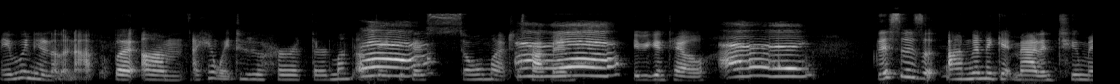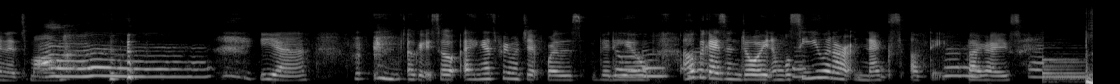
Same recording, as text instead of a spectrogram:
maybe we need another nap. But, um, I can't wait to do her third month update because so much has happened, if you can tell. This is, I'm gonna get mad in two minutes, Mom. yeah. okay, so I think that's pretty much it for this video. Uh-huh. I hope you guys enjoyed, and we'll uh-huh. see you in our next update. Bye, guys.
